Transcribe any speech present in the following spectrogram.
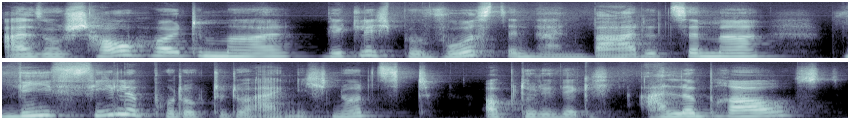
Also schau heute mal wirklich bewusst in dein Badezimmer, wie viele Produkte du eigentlich nutzt, ob du die wirklich alle brauchst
